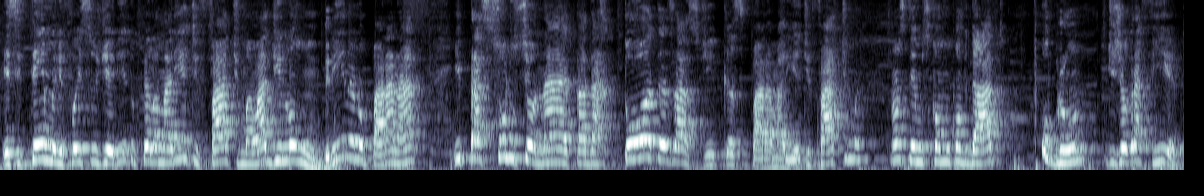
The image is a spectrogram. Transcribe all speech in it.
Esse tema ele foi sugerido pela Maria de Fátima lá de Londrina, no Paraná. E para solucionar, para dar todas as dicas para Maria de Fátima, nós temos como convidado o Bruno de Geografia.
